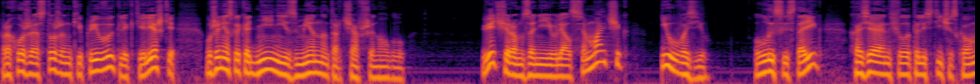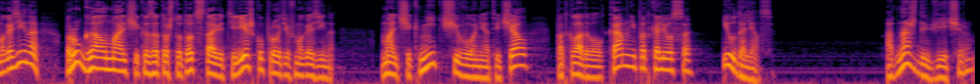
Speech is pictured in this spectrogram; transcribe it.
Прохожие Остоженки привыкли к тележке, уже несколько дней неизменно торчавшей на углу. Вечером за ней являлся мальчик и увозил. Лысый старик – хозяин филателистического магазина, ругал мальчика за то, что тот ставит тележку против магазина. Мальчик ничего не отвечал, подкладывал камни под колеса и удалялся. Однажды вечером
